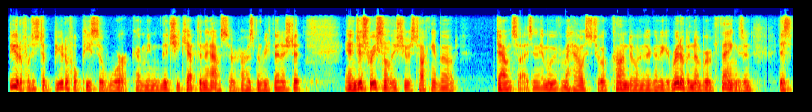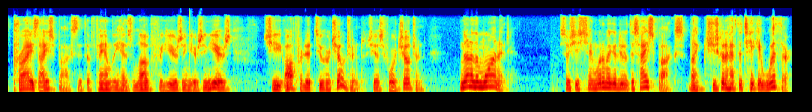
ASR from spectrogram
beautiful, just a beautiful piece of work. I mean, that she kept in the house. Her husband refinished it. And just recently, she was talking about downsizing. They're moving from a house to a condo and they're going to get rid of a number of things. And this prized ice box that the family has loved for years and years and years, she offered it to her children. She has four children. None of them want it. So she's saying, What am I going to do with this ice box? Like, she's going to have to take it with her.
